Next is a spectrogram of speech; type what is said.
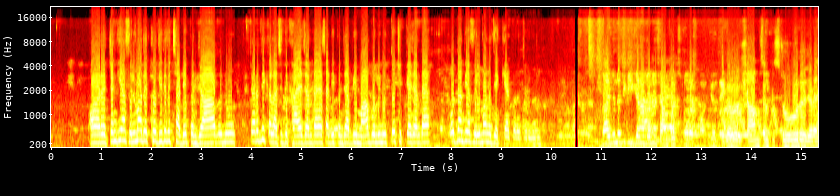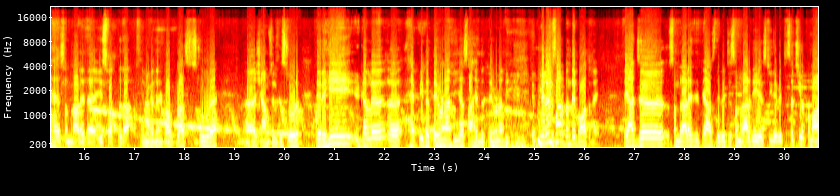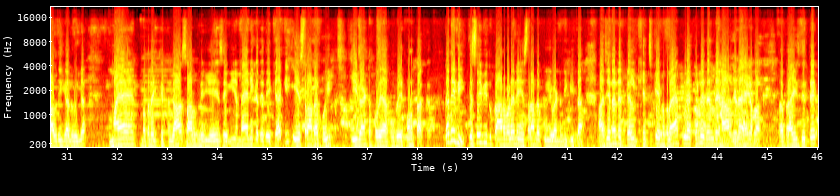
ਔਰ ਚੰਗੀਆਂ ਫਿਲਮਾਂ ਦੇਖੋ, ਜਿਹਦੇ ਵਿੱਚ ਸਾਡੇ ਪੰਜਾਬ ਨੂੰ ਚੜ੍ਹਦੀ ਕਲਾ 'ਚ ਦਿਖਾਇਆ ਜਾਂਦਾ ਹੈ, ਸਾਡੀ ਪੰਜਾਬੀ ਮਾਂ ਬੋਲੀ ਨੂੰ ਉੱਤੇ ਚੁੱਕਿਆ ਜਾਂਦਾ ਹੈ ਉਦਾਂ ਦੀਆਂ ਫਿਲਮਾਂ ਨੂੰ ਦੇਖਿਆ ਕਰੋ ਜ਼ਰੂਰ। ਰਾਜਵਿੰਦਰ ਜੀ ਕੀ ਕਹਿਣਾ ਚਾਹੁੰਦੇ ਹੋ? ਸ਼ਾਮ ਤੱਕ ਸਟੋਰ ਪਹੁੰਚੇ ਹੋ ਤੇ ਦੇਖੋ, ਸ਼ਾਮ ਸਿਲਕ ਸਟੋਰ ਜਿਹੜਾ ਹੈ ਸਮਰਾਲੇ ਦਾ ਹੈ, ਇਸ ਵਕਤ ਦਾ। ਜਿਵੇਂ ਕਹਿੰਦੇ ਨੇ ਟੌਪ ਕਲਾਸ ਸਟੋਰ ਹੈ ਅਹ ਸ਼ਾਮ ਸਿਲਕ ਸਟੋਰ ਤੇ ਰਹੀ ਗੱਲ ਅਹ ਹੈਪੀ ਦਿੱਤੇ ਹੋਣਾ ਦੀ ਜਾਂ ਸਾਹਿਬ ਦਿੱਤੇ ਹੋਣਾ ਦੀ, ਇਹ ਮਿਲਣਸਾਰ ਬੰਦੇ ਬਹੁਤ ਨੇ। ਤੇ ਅੱਜ ਸਮਰਾਲੇ ਦੇ ਇਤਿਹਾਸ ਦੇ ਵਿੱਚ ਸਮਰਾਲੇ ਦੀ ਹਿਸਟਰੀ ਦੇ ਵਿੱਚ ਸੱਚੀ ਉਹ ਕਮਾਲ ਦੀ ਗੱਲ ਹੋਈ ਆ। ਮੈਂ ਮਤਲਬ ਇੱਥੇ 50 ਸਾਲ ਮੇਰੀ ਏਜ ਹੈਗੀ ਆ, ਮੈਂ ਨਹੀਂ ਕਦੇ ਦੇਖਿਆ ਕਿ ਇਸ ਤਰ੍ਹਾਂ ਦਾ ਕੋਈ ਇਵੈਂਟ ਹੋਇਆ ਹੋਵੇ ਹੁਣ ਤੱਕ। ਕਦੇ ਵੀ ਕਿਸੇ ਵੀ ਦੁਕਾਨ ਵਾਲੇ ਨੇ ਇਸ ਤਰ੍ਹਾਂ ਦਾ ਕੋਈ ਇਵੈਂਟ ਨਹੀਂ ਕੀਤਾ। ਅੱਜ ਇਹਨਾਂ ਨੇ ਦਿਲ ਖਿੱਚ ਕੇ ਮਤਲਬ ਐ ਪੂਰੇ ਖੁੱਲੇ ਦਿਲ ਦੇ ਨਾਲ ਜਿਹੜਾ ਹੈਗਾ ਵਾ ਪ੍ਰਾਈਜ਼ ਦਿੱਤੇ।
